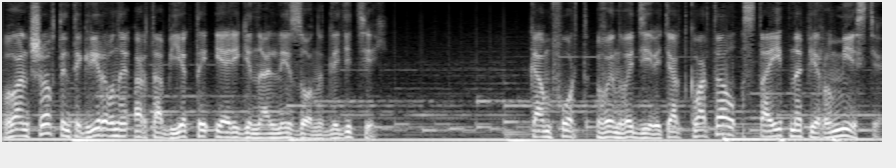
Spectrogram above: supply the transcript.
В ландшафт интегрированы арт-объекты и оригинальные зоны для детей. Комфорт в НВ-9 арт-квартал стоит на первом месте.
